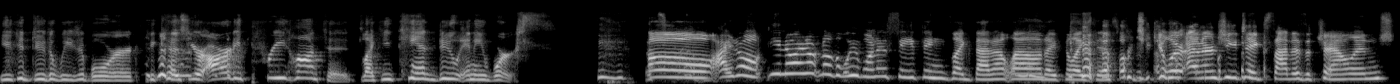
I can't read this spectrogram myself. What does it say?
You could do the Ouija board because you're already pre-haunted. Like you can't do any worse. oh, I don't, you know, I don't know that we want to say things like that out loud. I feel like this particular energy takes that as a challenge.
